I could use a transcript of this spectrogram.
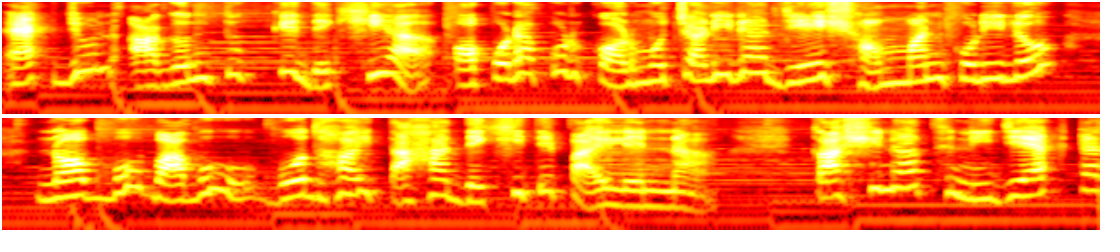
একজন আগন্তুককে দেখিয়া অপরাপর কর্মচারীরা যে সম্মান করিল নব্য বাবু বোধহয় তাহা দেখিতে পাইলেন না। কাশীনাথ নিজে একটা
